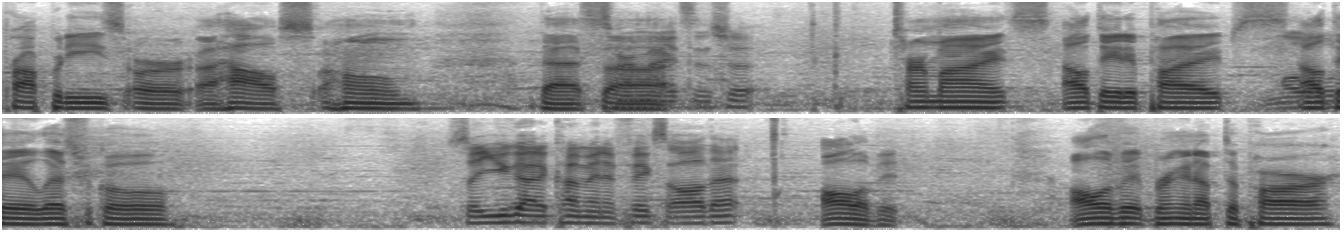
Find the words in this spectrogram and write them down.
properties or a house, a home that's Termites uh, and shit. termites, outdated pipes, Mold. outdated electrical, So you got to come in and fix all that. all of it, all of it. Bring it up to par.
